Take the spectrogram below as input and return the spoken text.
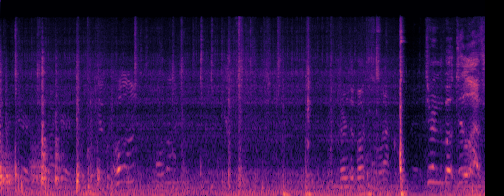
Right here, right here. Hold on. Hold on. Turn the boat to the left. Turn the boat to the left.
